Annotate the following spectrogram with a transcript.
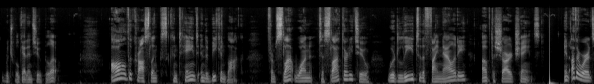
which we'll get into below. All the crosslinks contained in the beacon block, from slot 1 to slot 32, would lead to the finality of the shard chains. In other words,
